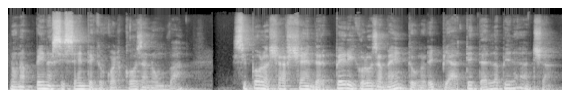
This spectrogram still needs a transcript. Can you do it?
non appena si sente che qualcosa non va, si può lasciar scendere pericolosamente uno dei piatti della bilancia.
